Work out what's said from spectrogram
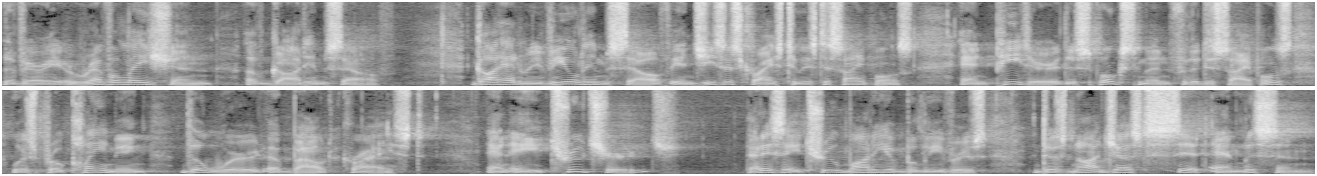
the very revelation of God Himself. God had revealed himself in Jesus Christ to his disciples, and Peter, the spokesman for the disciples, was proclaiming the word about Christ. And a true church, that is, a true body of believers, does not just sit and listen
